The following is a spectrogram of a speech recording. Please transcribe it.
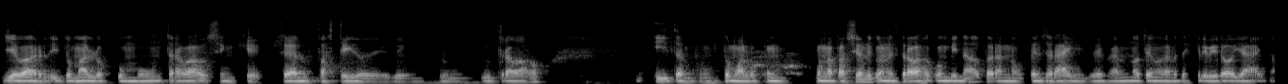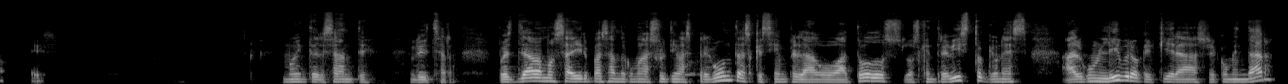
llevar y tomarlo como un trabajo sin que sea el fastidio de, de, un, trabajo y también tomarlo con, con, la pasión y con el trabajo combinado para no pensar, ay, no tengo ganas de escribir hoy, ay, no, eso. Muy interesante, Richard. Pues ya vamos a ir pasando como las últimas preguntas que siempre le hago a todos los que entrevisto, que una es algún libro que quieras recomendar,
